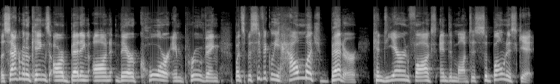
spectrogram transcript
The Sacramento Kings are betting on their core improving, but specifically, how much better can De'Aaron Fox and Domantas Sabonis get?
